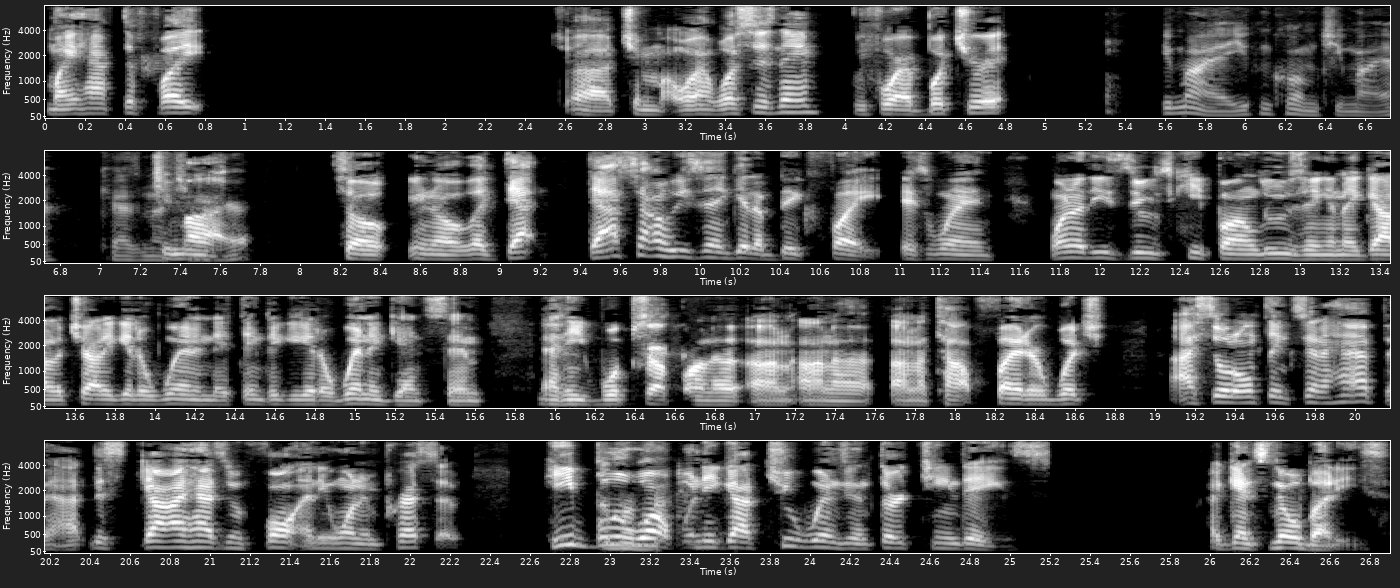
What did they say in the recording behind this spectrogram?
might have to fight uh Chim- what's his name? Before I butcher it. Chimaya, you can call him Chimaya. Kazmat Chimaya. So, you know, like that that's how he's gonna get a big fight, is when one of these dudes keep on losing and they gotta try to get a win and they think they can get a win against him and he whoops up on a on, on a on a top fighter, which I still don't think is gonna happen. This guy hasn't fought anyone impressive. He blew up when he got two wins in thirteen days against nobodies.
